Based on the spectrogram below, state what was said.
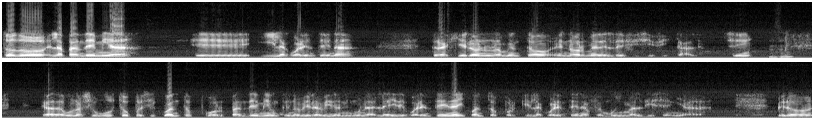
Todo la pandemia eh, y la cuarentena trajeron un aumento enorme del déficit fiscal, ¿sí? Cada uno a su gusto, pues y cuántos por pandemia, aunque no hubiera habido ninguna ley de cuarentena, y cuántos porque la cuarentena fue muy mal diseñada. Pero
